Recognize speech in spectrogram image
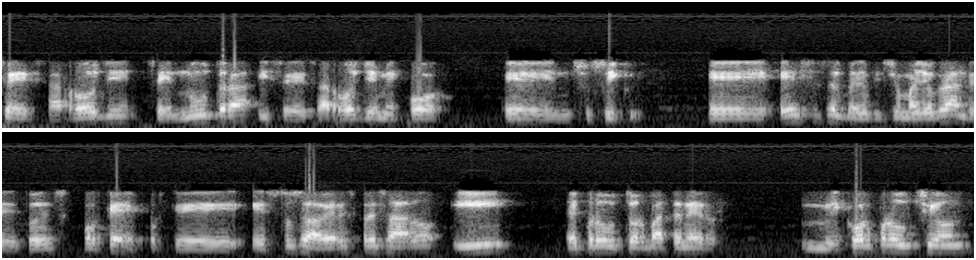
se desarrolle, se nutra y se desarrolle mejor en su ciclo. Eh, ese es el beneficio mayor grande. Entonces, ¿por qué? Porque esto se va a ver expresado y el productor va a tener mejor producción,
